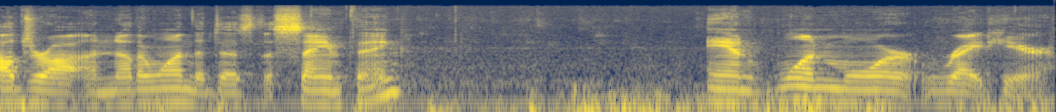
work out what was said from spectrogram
I'll draw another one that does the same thing. And one more right here.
